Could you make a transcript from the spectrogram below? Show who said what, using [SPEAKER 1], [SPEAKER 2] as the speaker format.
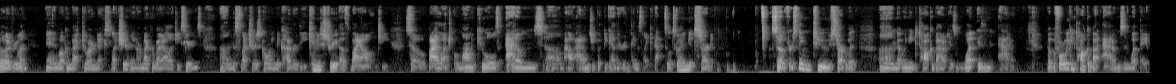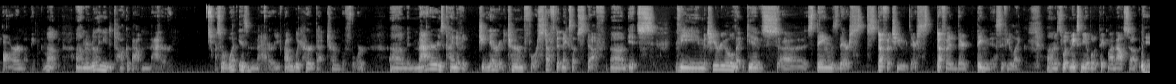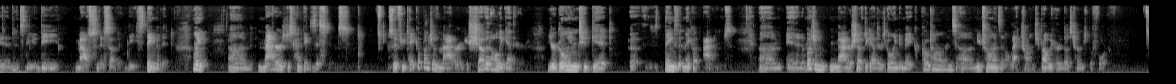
[SPEAKER 1] Hello, everyone, and welcome back to our next lecture in our microbiology series. Um, this lecture is going to cover the chemistry of biology. So, biological molecules, atoms, um, how atoms are put together, and things like that. So, let's go ahead and get started. So, the first thing to start with um, that we need to talk about is what is an atom. But before we can talk about atoms and what they are and what make them up, um, we really need to talk about matter. So, what is matter? You've probably heard that term before. Um, and matter is kind of a generic term for stuff that makes up stuff. Um, it's the material that gives uh, things their stuffitude, their stuffa, their thingness, if you like. Um, it's what makes me able to pick my mouse up, and it's the the mouseness of it, the sting of it. Well, anyway, um, matter is just kind of existence. So if you take a bunch of matter and you shove it all together, you're going to get uh, things that make up atoms. Um, and a bunch of matter shoved together is going to make protons, uh, neutrons, and electrons. You probably heard those terms before.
